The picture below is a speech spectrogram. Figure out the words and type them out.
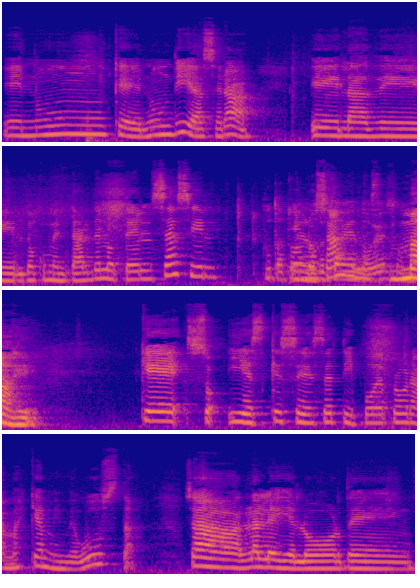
en un, que en un día será, eh, la del documental del Hotel Cecil Puta, todo en Los Ángeles. eso. Maje. Que so- y es que es ese tipo de programas que a mí me gusta. O sea, La Ley y el Orden,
